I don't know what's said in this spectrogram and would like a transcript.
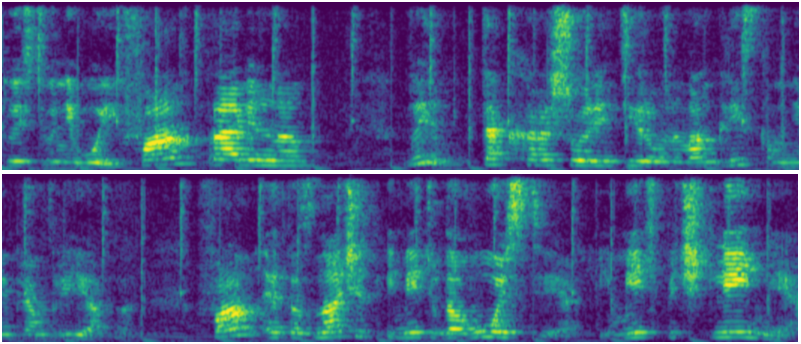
То есть у него и фан, правильно. Вы так хорошо ориентированы в английском, мне прям приятно. Фан это значит иметь удовольствие, иметь впечатление,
